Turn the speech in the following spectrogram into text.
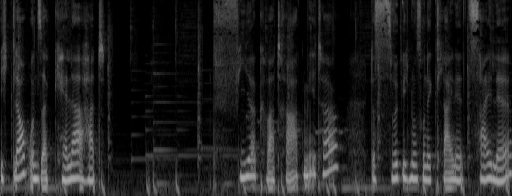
Ich glaube, unser Keller hat vier Quadratmeter. Das ist wirklich nur so eine kleine Zeile.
